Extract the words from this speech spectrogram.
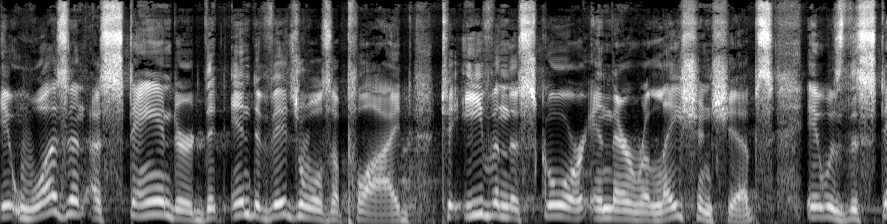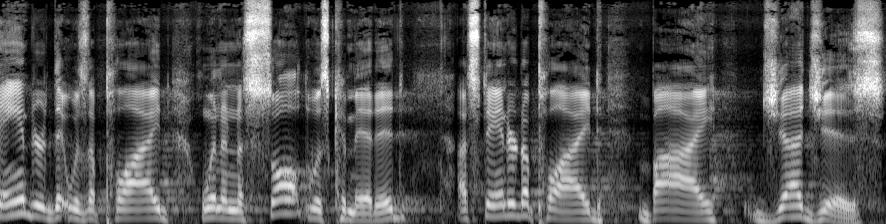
It wasn't a standard that individuals applied to even the score in their relationships. It was the standard that was applied when an assault was committed, a standard applied by judges.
